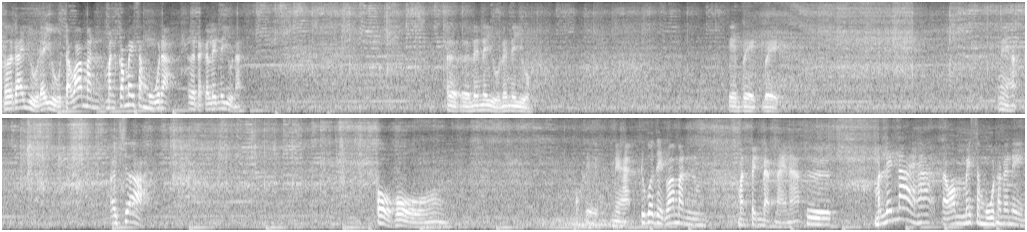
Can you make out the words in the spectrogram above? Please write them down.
เออได้อยู่ได้อยู่ แต่ว่ามันมันก็ไม่สมูทอะเออแต่ก็เล่นได้อยู่นะเออเออเล่นได้อยู่เล่นได้อยู่เบรกเบรกเบรกนี่ฮะไอ้จ้าโอ้โหโอเคเนี่ยฮะทุกคนเห็นว่ามันมันเป็นแบบไหนนะ คือมันเล่นได้ฮะ แต่ว่ามันไม่สมูทเท่านั้นเอง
